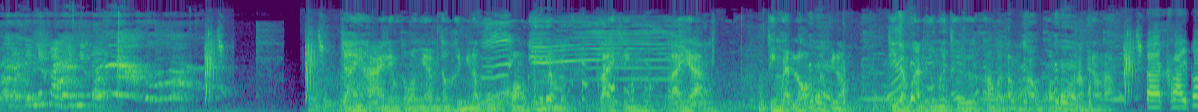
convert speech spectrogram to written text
มันเรียนกินนิดก่อนกินนิดก่อนจะให้หายเร็วกับว่าเมียไม่ต้องขึ้นมีน้ำผู้ปกครองขึ้นน้ำหลายสิ่งหลายอย่างสิ่งแวดล้อมนะพี่น้อง ที่สำคัญคือมือถือเข้าก็ต้องเอาข้อมูลนะพี่น้องเนาะแต่ใครก็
